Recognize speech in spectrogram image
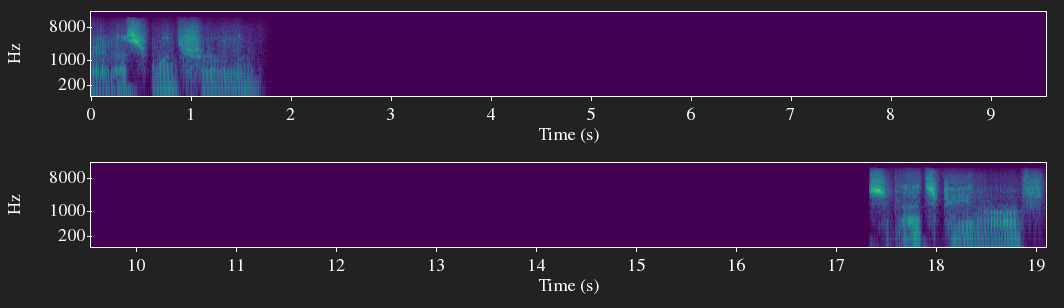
Okay, that's one trillion. So that's paid off.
